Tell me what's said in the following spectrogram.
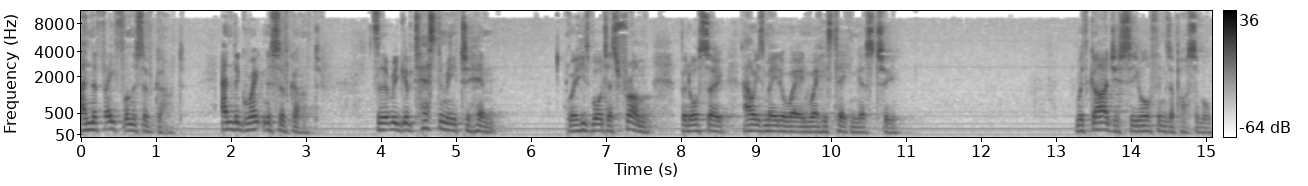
and the faithfulness of God and the greatness of God, so that we give testimony to Him where He's brought us from, but also how He's made a way and where He's taking us to. With God, you see, all things are possible.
